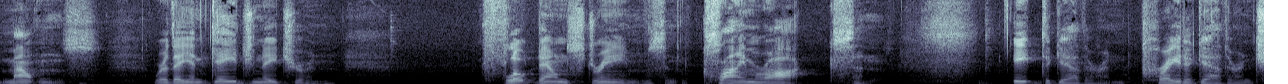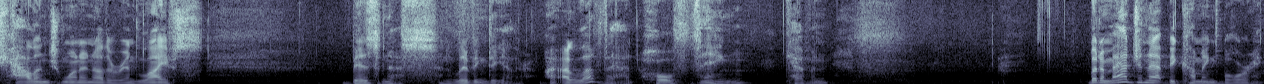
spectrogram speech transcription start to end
mountains where they engage nature and float down streams and climb rocks and eat together and pray together and challenge one another in life's business and living together. I, I love that whole thing, Kevin. But imagine that becoming boring.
